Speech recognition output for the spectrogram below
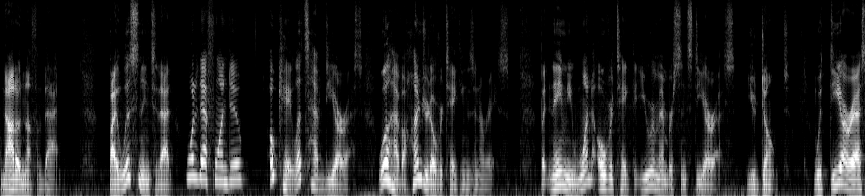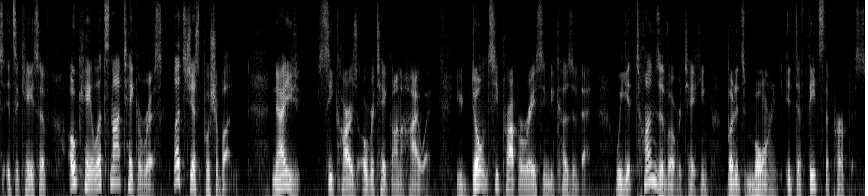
not enough of that. By listening to that, what did F1 do? Okay, let's have DRS. We'll have 100 overtakings in a race. But name me one overtake that you remember since DRS. You don't. With DRS, it's a case of, okay, let's not take a risk. Let's just push a button. Now you see cars overtake on a highway. You don't see proper racing because of that. We get tons of overtaking, but it's boring. It defeats the purpose.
